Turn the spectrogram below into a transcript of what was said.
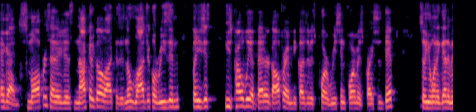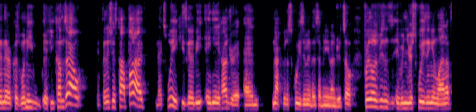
again, small percentages, not going to go a lot because there's no logical reason. But he's just he's probably a better golfer, and because of his poor recent form, his price dipped. So you want to get him in there because when he if he comes out and finishes top five next week, he's going to be 8,800 and not going to squeeze him in at 7,800. So for those reasons, when you're squeezing in lineups,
